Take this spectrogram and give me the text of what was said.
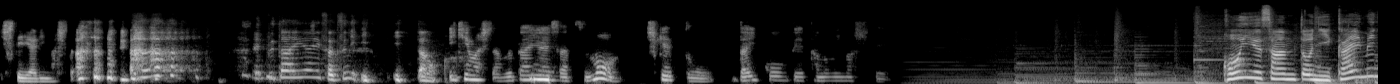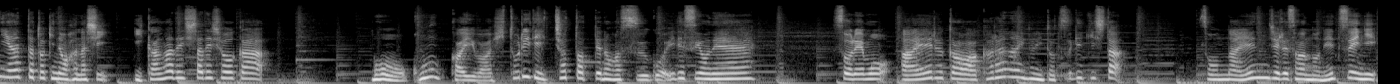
してやりました。え舞台挨拶にい行ったの。行きました。舞台挨拶もチケットを代行で頼みまして。コンユさんと2回目に会った時のお話、いかがでしたでしょうか？もう今回は一人で行っちゃったってのがすごいですよね。それも会えるかわからないのに突撃した。そんなエンジェルさんの熱意に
